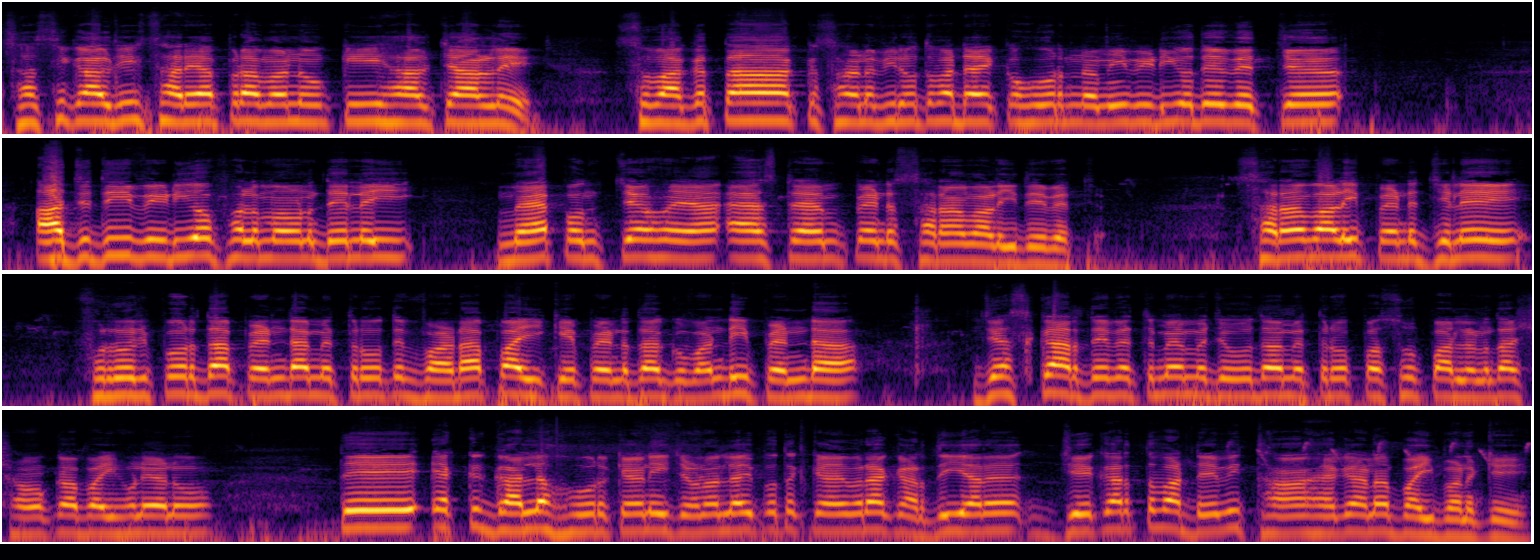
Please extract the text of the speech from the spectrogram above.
ਸਤਿ ਸ਼੍ਰੀ ਅਕਾਲ ਜੀ ਸਾਰਿਆਂ ਭਰਾਵਾਂ ਨੂੰ, ਕੀ ਹਾਲ ਚਾਲ ਨੇ? ਸਵਾਗਤ ਆ ਕਿਸਾਨ ਵੀਰੋ, ਤੁਹਾਡਾ ਇੱਕ ਹੋਰ ਨਵੀਂ ਵੀਡੀਓ ਦੇ ਵਿੱਚ। ਅੱਜ ਦੀ ਵੀਡੀਓ ਫਿਲਮਾਉਣ ਦੇ ਲਈ ਮੈਂ ਪਹੁੰਚਿਆ ਹੋਇਆ ਇਸ ਟਾਈਮ ਪਿੰਡ ਸਰਾਂਵਾਲੀ ਦੇ ਵਿੱਚ। ਸਰਾਂਵਾਲੀ ਪਿੰਡ ਜ਼ਿਲ੍ਹੇ ਫਿਰੋਜ਼ਪੁਰ ਦਾ ਪਿੰਡ ਆ ਮਿੱਤਰੋ, ਤੇ ਵਾੜਾ ਭਾਈ ਕੇ ਪਿੰਡ ਦਾ ਗਵੰਡੀ ਪਿੰਡ ਆ। ਜਿਸ ਘਰ ਦੇ ਵਿੱਚ ਮੈਂ ਮੌਜੂਦ ਆ ਮਿੱਤਰੋ, ਪਸ਼ੂ ਪਾਲਣ ਦਾ ਸ਼ੌਂਕ ਆ ਬਾਈ ਹੁਣਿਆਂ ਨੂੰ। ਤੇ ਇੱਕ ਗੱਲ ਹੋਰ ਕਹਿਣੀ ਚਾਹਣਾ ਲਈ ਪੁੱਤ ਕੈਮਰਾ ਕਰਦੀ ਯਾਰ, ਜੇਕਰ ਤੁਹਾਡੇ ਵੀ ਥਾਂ ਹੈਗਾ ਨਾ ਬਾਈ ਬਣ ਕੇ,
